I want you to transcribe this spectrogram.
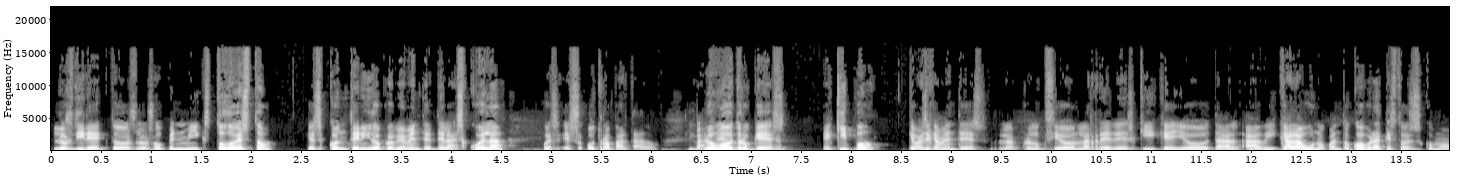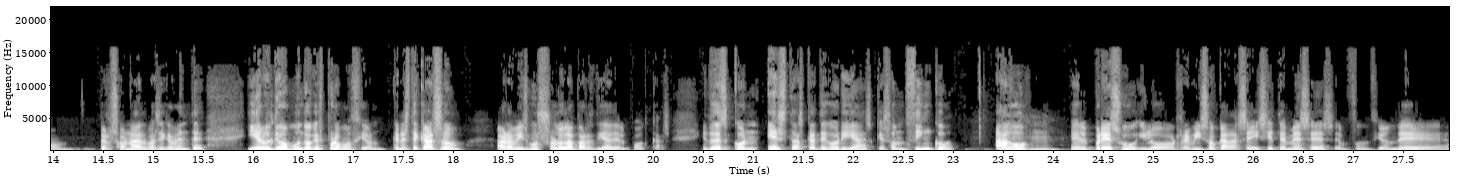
los directos, los open mix, todo esto, que es contenido propiamente de la escuela, pues es otro apartado. Vale, Luego otro que vale. es equipo, que básicamente es la producción, las redes, Kike, yo, tal, Avi, cada uno cuánto cobra, que esto es como personal básicamente. Y el último punto que es promoción, que en este caso ahora mismo solo la partida del podcast. Entonces, con estas categorías, que son cinco, hago el presu y lo reviso cada seis, siete meses en función de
